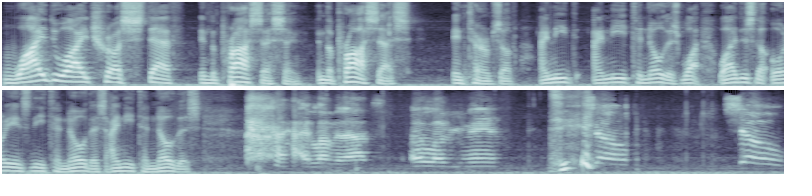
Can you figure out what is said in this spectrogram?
why do I trust Steph in the processing in the process in terms of I need I need to know this. Why why does the audience need to know this? I need to know this. I love it, Alex. I love you, man. so, so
